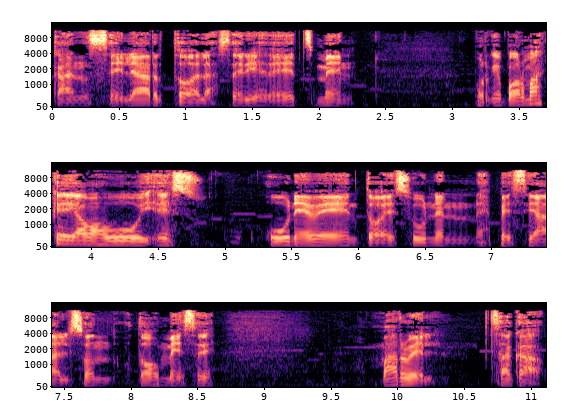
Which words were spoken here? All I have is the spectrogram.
cancelar todas las series de X-Men. Porque por más que digamos, uy, es un evento, es un especial, son dos meses. Marvel saca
